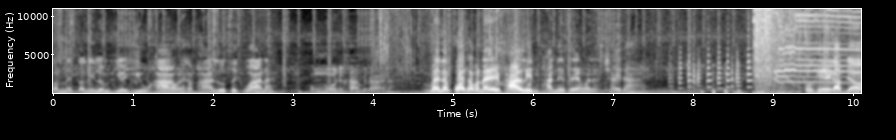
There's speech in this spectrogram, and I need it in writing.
ตอนนี้ตอนนี้เริ่มหิวหิวข้าวแล้วครับพารู้สึกว่านะ ผงนัวนี่ขาดไม่ได้นะไม่ต้องกลัวถ้าวันไหนพาลิ้นพันนี่แสดงว่าใช้ได้ โอเคครับเดี๋ยว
